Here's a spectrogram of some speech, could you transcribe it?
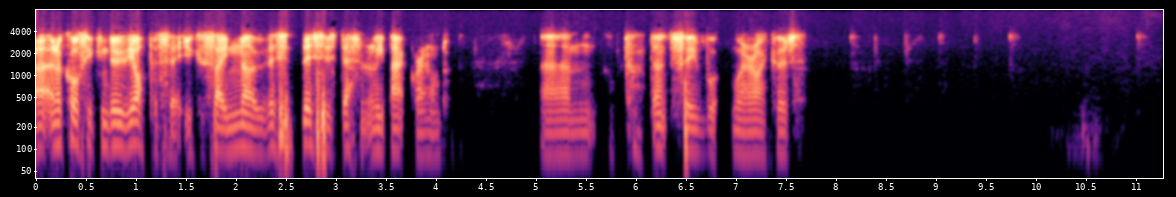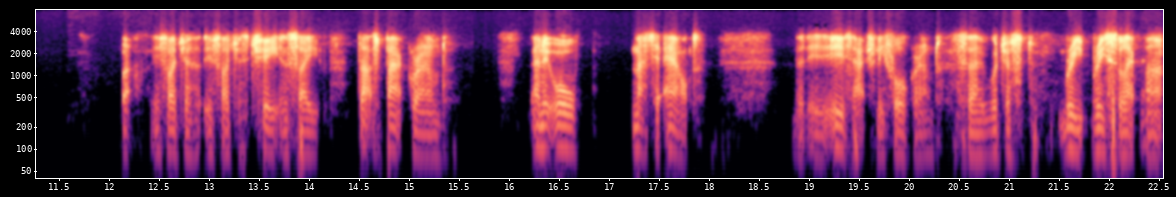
uh, and of course you can do the opposite. You can say no, this this is definitely background. Um, don't see where I could. Well, if I just if I just cheat and say that's background, and it will matte it out but it is actually foreground. So we'll just re reselect that.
